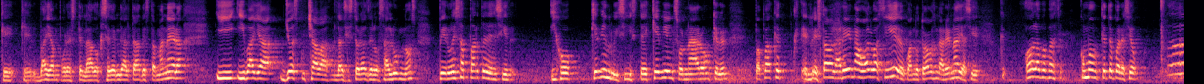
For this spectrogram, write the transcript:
que, que vayan por este lado, que se den de alta de esta manera. Y, y vaya, yo escuchaba las historias de los alumnos, pero esa parte de decir, hijo, qué bien lo hiciste, qué bien sonaron, qué bien... papá, que estaba en la arena o algo así, cuando tomamos la arena y así, hola papá, ¿cómo, ¿qué te pareció? "Ah,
